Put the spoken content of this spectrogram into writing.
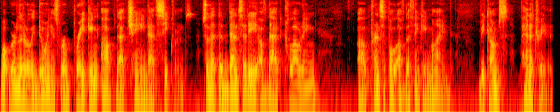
what we're literally doing is we're breaking up that chain, that sequence, so that the density of that clouding uh, principle of the thinking mind becomes penetrated.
